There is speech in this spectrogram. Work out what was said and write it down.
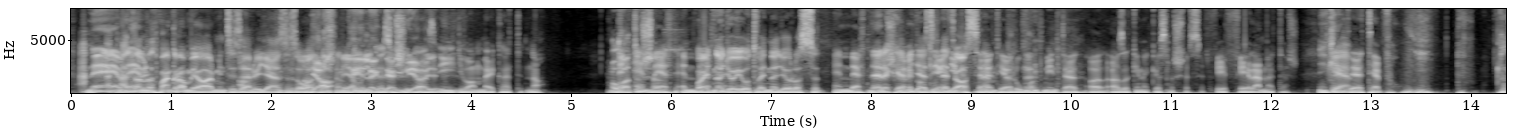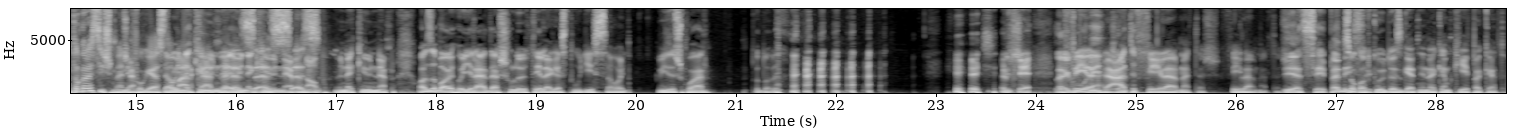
Nem, Hát nem. annak már gramja 30 ezer, vigyázz, az óvatosan. Ja, Ja, tényleg, de így van meg, hát na. Óvatosan. Embert- embert vagy nem. nagyon jót, vagy nagyon rosszat. Embert nem Erre kell vigyázni, illetve azt nem. szereti a rumot, mint az, akinek ez most ez fél, félelmetes. Igen? De, te, Hát akkor ezt ismerni fogja ezt de a hogy neki, márkát. ünne, ő neki ünnepnap. Ő neki ünnep. Az a baj, hogy ráadásul ő tényleg ezt úgy issza, hogy vízes pohár, tudod? Fél, fél, hát félelmetes, félelmetes. Ilyen szépen Szokott iszik. küldözgetni nekem képeket.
